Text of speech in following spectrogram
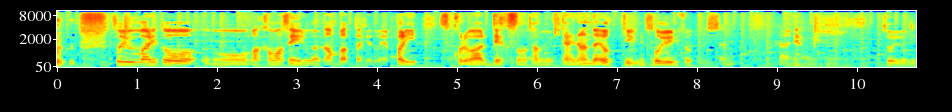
そういう割と、あのーまあ、カマセイルが頑張ったけど、やっぱり、これはデクスのための機体なんだよっていう、そういうエピソードでしたね。はい。そういうね、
